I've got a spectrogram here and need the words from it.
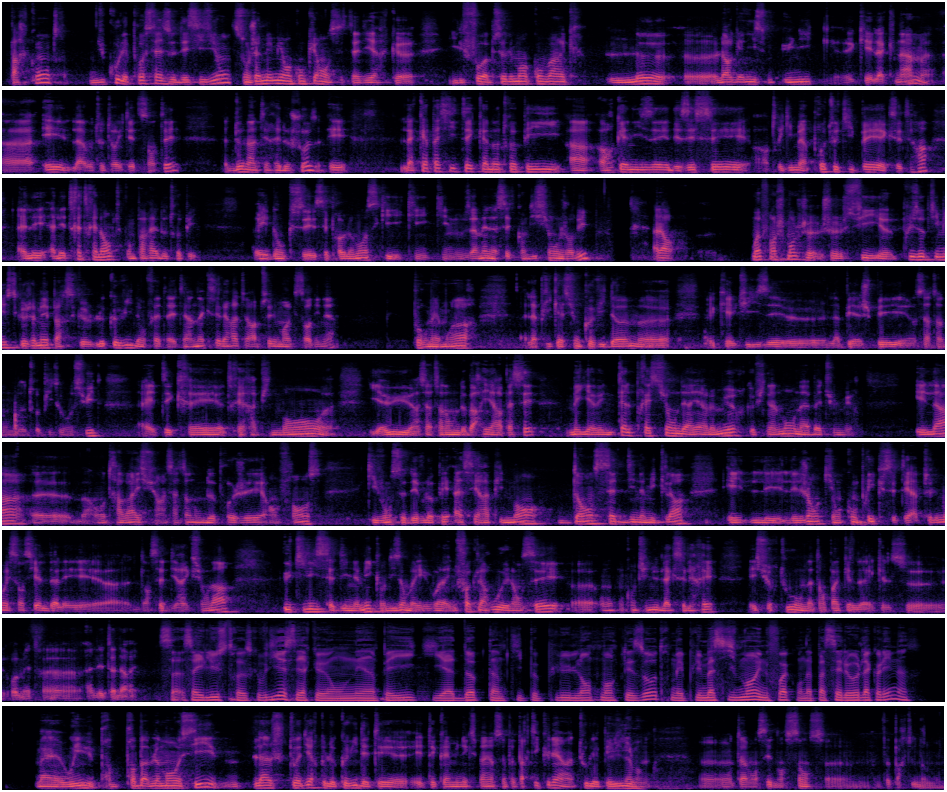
Par contre, du coup, les process de décision sont jamais mis en concurrence, c'est-à-dire qu'il faut absolument convaincre le euh, l'organisme unique qui est la CNAM euh, et la haute autorité de santé de l'intérêt de choses et la capacité qu'a notre pays à organiser des essais, entre guillemets, à prototyper, etc., elle est, très très lente comparée à d'autres pays. Et donc, c'est probablement ce qui, nous amène à cette condition aujourd'hui. Alors, moi, franchement, je, suis plus optimiste que jamais parce que le Covid, en fait, a été un accélérateur absolument extraordinaire. Pour mémoire, l'application Covidom, euh, qui a utilisé euh, la PHP et un certain nombre d'autres hôpitaux ensuite, a été créée très rapidement. Il y a eu un certain nombre de barrières à passer, mais il y avait une telle pression derrière le mur que finalement on a abattu le mur. Et là, euh, bah, on travaille sur un certain nombre de projets en France qui vont se développer assez rapidement dans cette dynamique-là. Et les, gens qui ont compris que c'était absolument essentiel d'aller euh, dans cette direction-là utilisent cette dynamique en disant, bah, voilà, une fois que la roue est lancée, euh, on, continue de l'accélérer et surtout, on n'attend pas qu'elle se remette à, l'état d'arrêt. Ça, ça, illustre ce que vous disiez, c'est-à-dire qu'on est un pays qui adopte un petit peu plus lentement que les autres, mais plus massivement une fois qu'on a passé le haut de la colline? Ben oui, probablement aussi. Là, je dois dire que le Covid était, était quand même une expérience un peu particulière. Hein. Tous les pays ont, ont, avancé dans ce sens euh, un peu partout dans le monde.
